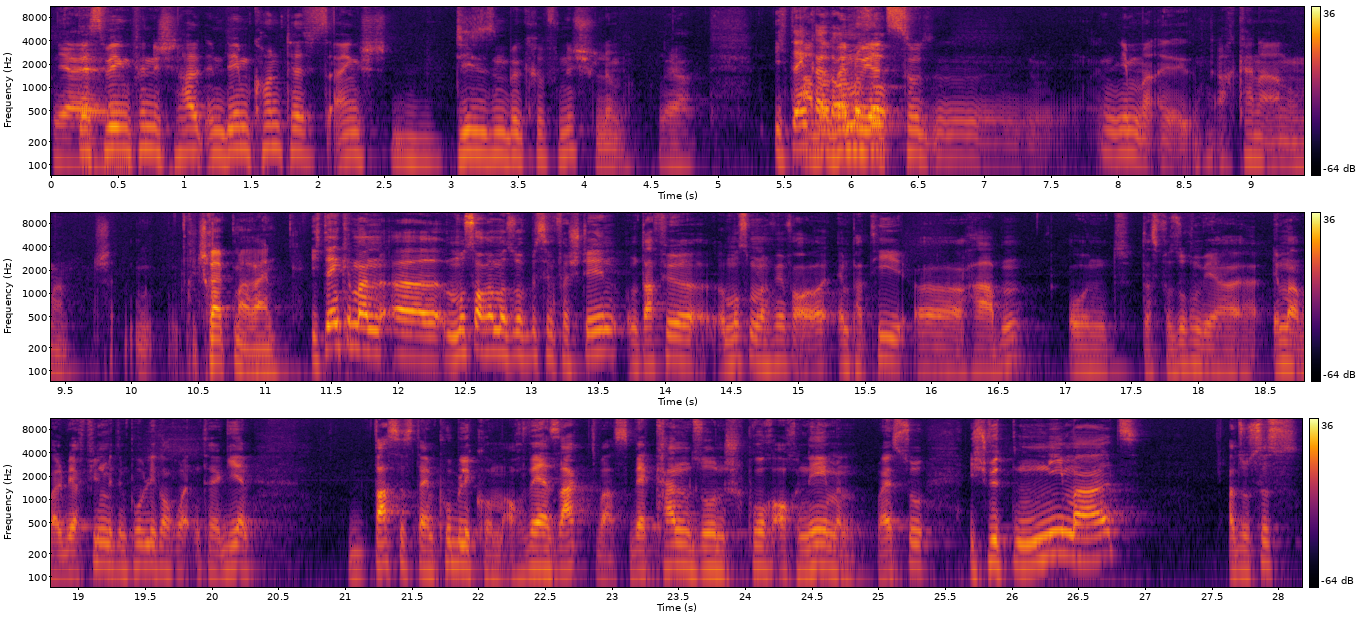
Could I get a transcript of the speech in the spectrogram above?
Ja, deswegen finde ich halt in dem Kontext eigentlich diesen Begriff nicht schlimm. Ja, ja. Ich denke Aber halt auch wenn du immer jetzt so. äh, äh, Ach, keine Ahnung, Mann. Sch- Schreibt mal rein. Ich denke, man äh, muss auch immer so ein bisschen verstehen und dafür muss man auf jeden Fall auch Empathie äh, haben. Und das versuchen wir ja immer, weil wir viel mit dem Publikum auch interagieren. Was ist dein Publikum? Auch wer sagt was? Wer kann so einen Spruch auch nehmen? Weißt du, ich würde niemals, also es ist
